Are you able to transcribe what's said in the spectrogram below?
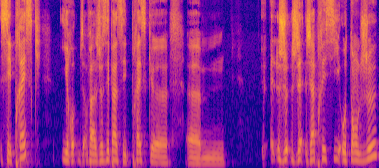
c'est presque enfin je sais pas, c'est presque euh, j'apprécie autant le jeu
